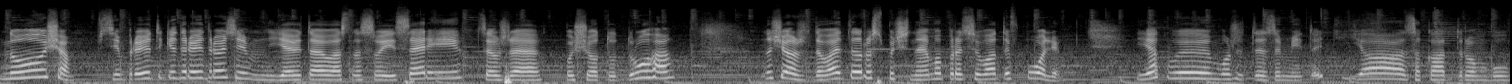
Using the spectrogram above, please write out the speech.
Ну що, всім привітки, дорогі друзі! Я вітаю вас на своїй серії. Це вже по щоту друга. Ну що ж, давайте розпочнемо працювати в полі. Як ви можете замітити, я за кадром був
